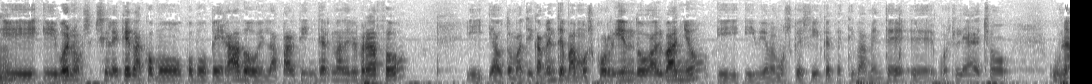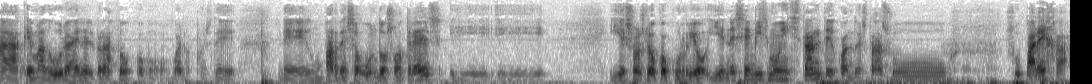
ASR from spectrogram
y, bueno, se le queda como, como pegado en la parte interna del brazo y, automáticamente vamos corriendo al baño y, vemos que sí, que efectivamente eh, pues le ha hecho una quemadura en el brazo, como bueno, pues de, de un par de segundos o tres y, y, eso es lo que ocurrió. Y en ese mismo instante, cuando está su, su pareja,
